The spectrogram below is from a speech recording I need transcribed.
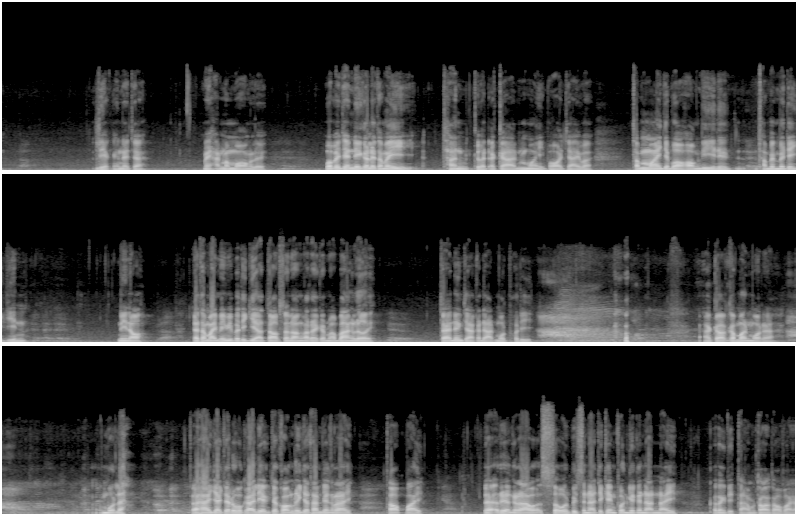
เรียกงั้นนะจ๊ะไม่หันมามองเลยว่าเป็นเช่นนี้ก็เลยทำให้ท่านเกิดอาการไม่พอใจว่า ทำไมจะบอกของดีเนี่ยทำเป็นไม่ได้ยิน นี่เนาะแล้วทำไมไม่มีปฏิกิริยาตอบสนองอะไรกันมาบ้างเลย แต่เนื่องจากกระดาษหมดพอดีก็ก็มันหมดอะหมดแล้วถ้าหากอยากจะรู้การเรียงเจ้าของเรื่องจะทำอย่างไร ต่อไป และเรื่องราวโสนปริศนาจะเข้มข้นกันขนาดไหน ก็ต้องติดตามตอนต่อไป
